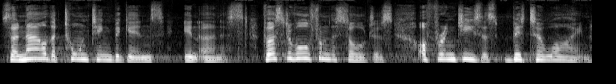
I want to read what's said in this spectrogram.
So now the taunting begins in earnest. First of all, from the soldiers, offering Jesus bitter wine,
